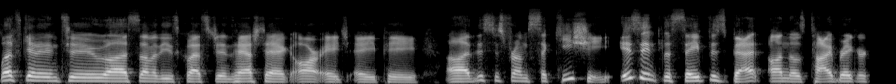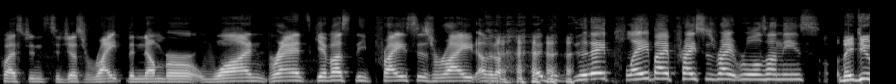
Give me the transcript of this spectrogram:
let's get into uh, some of these questions. Hashtag RHAP. Uh, this is from Sakishi. Isn't the safest bet on those tiebreaker questions to just write the number one? Brent, give us the prices right of it. Uh, do, do they play by prices right rules on these? They do.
